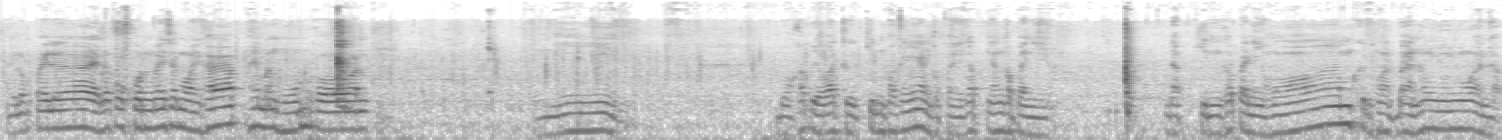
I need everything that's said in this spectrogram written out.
ใส่ลงไปเลย แล้วก็คนไว้สักหน่อยครับ ให้มันหอมก่อนนี่บอกครับเดี๋ยวว่าถือกินผักกระแยงเข้าไปครับยังเข้าไปนี่ดับกินเข้าไปนี่หอมขึ้นหอดบานห้องยั่วๆแล้ว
